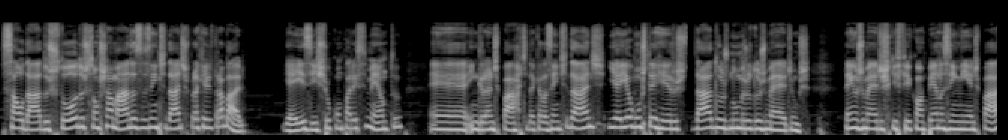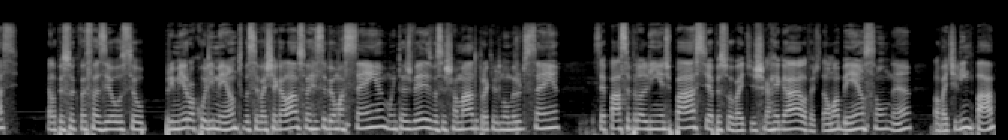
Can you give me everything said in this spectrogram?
Saudados todos são chamadas as entidades para aquele trabalho. E aí existe o comparecimento é, em grande parte daquelas entidades. E aí alguns terreiros, dados os números dos médiums, tem os médios que ficam apenas em linha de passe. Aquela pessoa que vai fazer o seu primeiro acolhimento, você vai chegar lá, você vai receber uma senha, muitas vezes você é chamado para aquele número de senha. Você passa pela linha de passe, a pessoa vai te descarregar, ela vai te dar uma bênção, né? Ela vai te limpar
